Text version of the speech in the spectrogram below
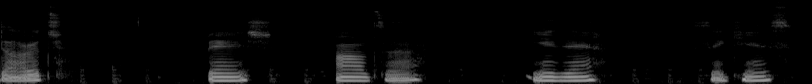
4 5 6 7 8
